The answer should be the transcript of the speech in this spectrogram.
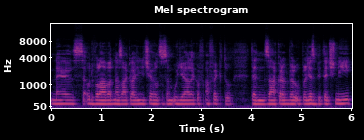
ne se odvolávat na základě něčeho, co jsem udělal jako v afektu. Ten zákrok byl úplně zbytečný,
